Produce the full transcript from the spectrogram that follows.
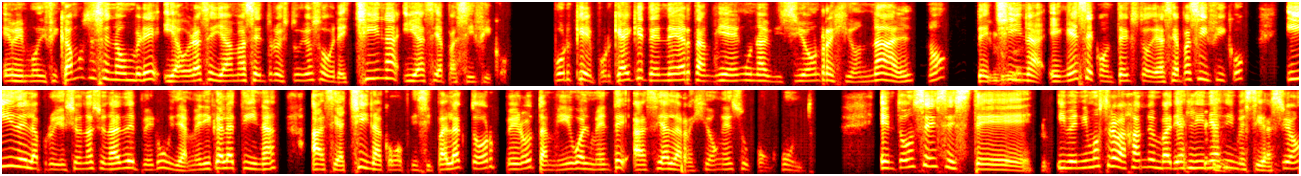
eh, modificamos ese nombre y ahora se llama Centro de Estudios sobre China y Asia Pacífico. ¿Por qué? Porque hay que tener también una visión regional, ¿no? De China en ese contexto de Asia-Pacífico y de la proyección nacional de Perú y de América Latina hacia China como principal actor, pero también igualmente hacia la región en su conjunto. Entonces, este, y venimos trabajando en varias líneas de investigación,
